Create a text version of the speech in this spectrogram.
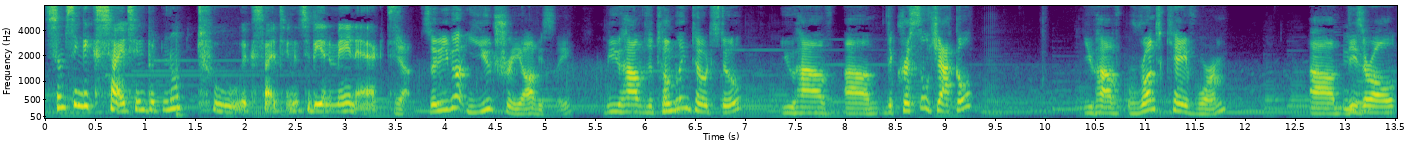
Something exciting, but not too exciting to be in a main act. Yeah. So you've got U Tree, obviously. You have the Tumbling Toadstool. You have um, the Crystal Jackal. You have Runt Cave Worm. Um, These Mhm. are all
